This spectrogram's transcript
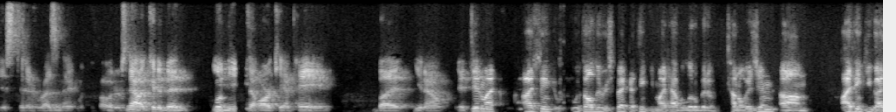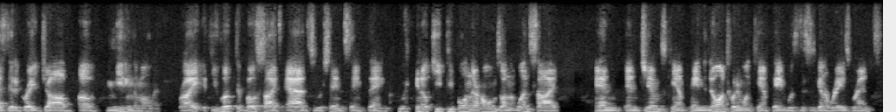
just didn't resonate with the voters. Now it could have been unique to our campaign but you know it did I, I think with all due respect i think you might have a little bit of tunnel vision. Um, i think you guys did a great job of meeting the moment right? If you looked at both sides ads you were saying the same thing. You know keep people in their homes on the one side and and jim's campaign the no on 21 campaign was this is going to raise rents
